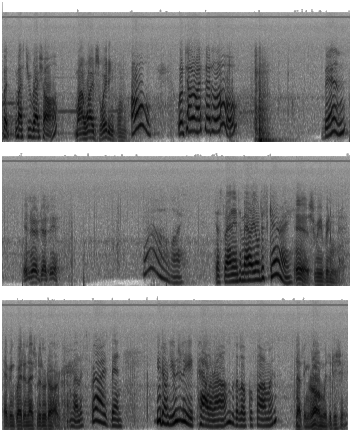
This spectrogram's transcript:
But must you rush off? My wife's waiting for me. Oh, well, tell her I said hello. Ben? In here, Jesse. Well, I just ran into Mario Descari. Yes, we've been having quite a nice little talk. Well, a surprise, Ben. You don't usually pal around with the local farmers, Nothing wrong with it, is there?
